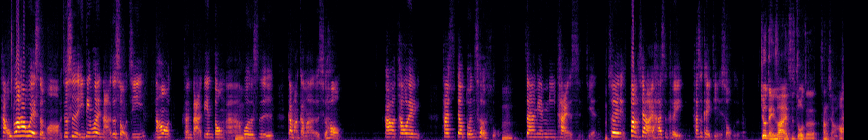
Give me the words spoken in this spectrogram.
他我不知道他为什么，就是一定会拿着手机，然后可能打电动啊，嗯或者是干嘛干嘛的时候，他他会他要蹲厕所，嗯，在那边 me time 的时间，所以放下来他是可以他是可以接受的。就等于说他也是坐着上小号。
